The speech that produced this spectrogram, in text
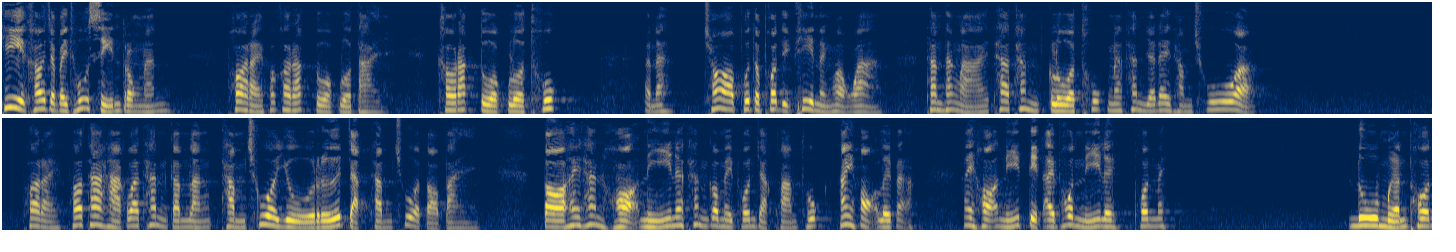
ที่เขาจะไปทุศีลตรงนั้น เพราะอะไรเพราะเขารักตัวกลัวตายเขารักตัวกลัวทุกข์นะชอบพุทธพจน์อีกที่หนึ่งบอกว่า ท่านทั้งหลาย ถ้าท่านกลัวทุกข์นะท่านจะได้ทำชั่ว เพราะอะไร เพราะถ้าหากว่าท่านกำลังทำชั่วอยู่ หรือจักทำชั่วต่อไป ต่อให้ท่านเหาะหนีนะท่านก็ไม่พ้นจากความทุกข์ให้เหาะเลยไปให้เหาะหนีติดไอพ่นหนีเลยพ้นไหมดูเหมือนพ้น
